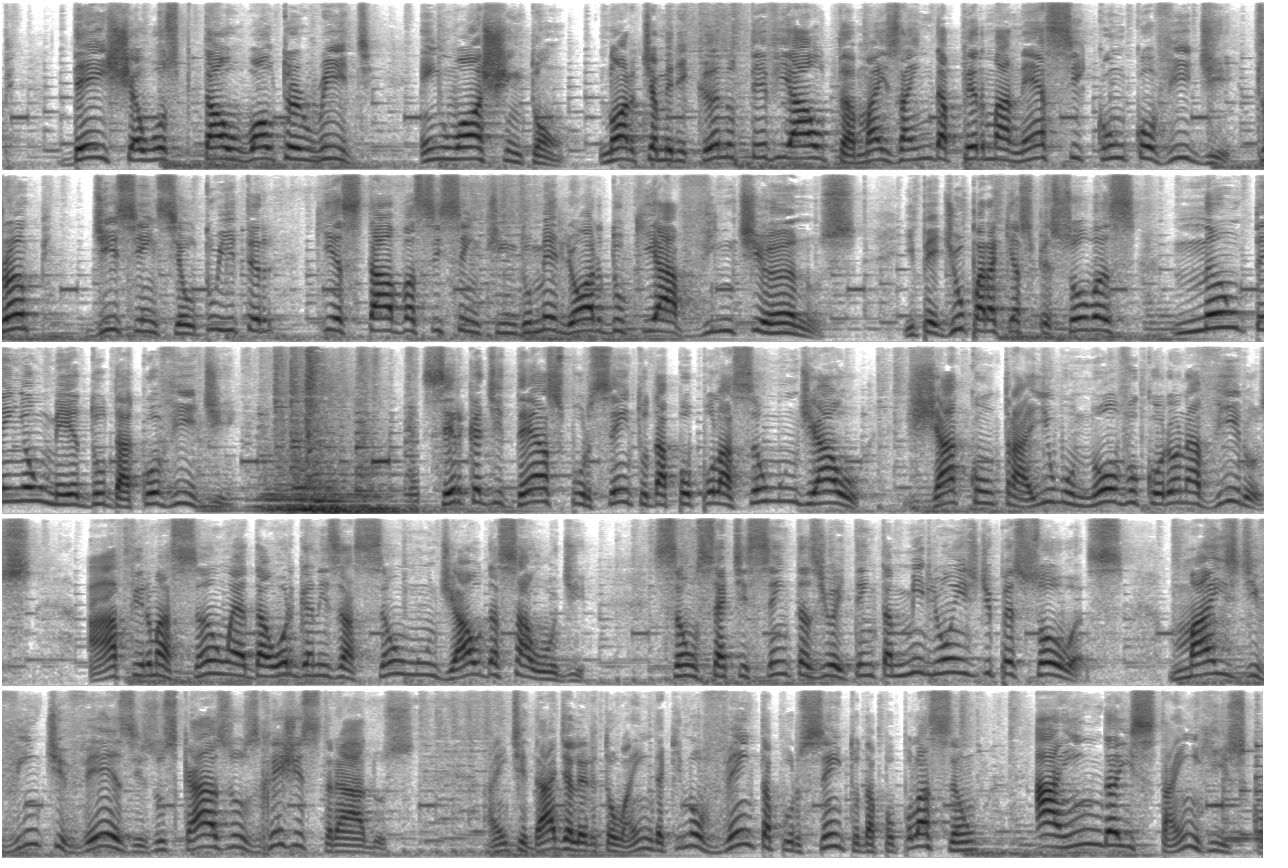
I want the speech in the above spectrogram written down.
deixa o hospital Walter Reed em Washington. Norte-americano teve alta, mas ainda permanece com Covid. Trump disse em seu Twitter que estava se sentindo melhor do que há 20 anos e pediu para que as pessoas não tenham medo da Covid. Cerca de 10% da população mundial já contraiu o novo coronavírus. A afirmação é da Organização Mundial da Saúde. São 780 milhões de pessoas, mais de 20 vezes os casos registrados. A entidade alertou ainda que 90% da população ainda está em risco.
